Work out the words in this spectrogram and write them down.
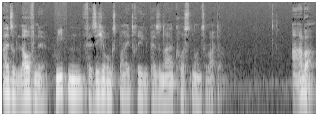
Also laufende Mieten, Versicherungsbeiträge, Personalkosten und so weiter. Aber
